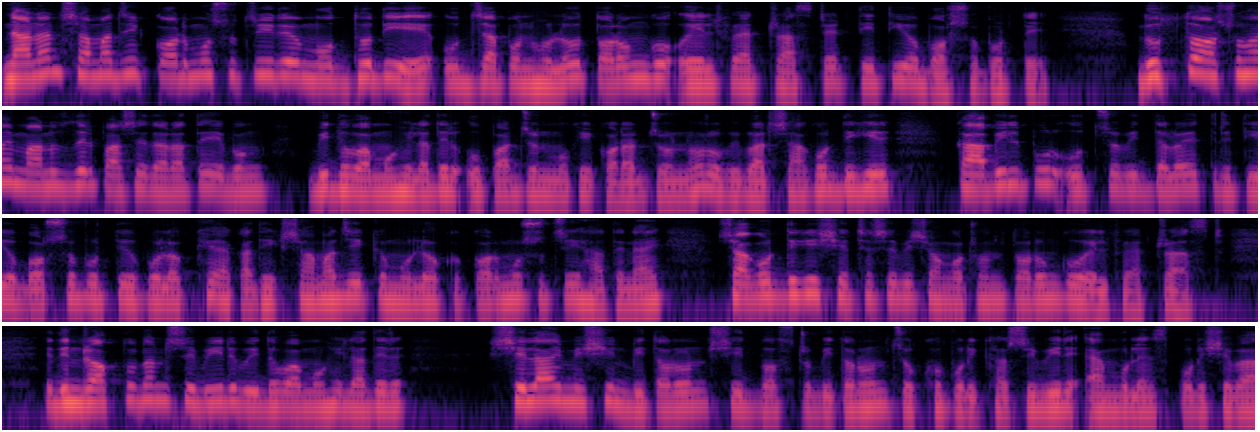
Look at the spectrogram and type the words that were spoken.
নানান সামাজিক কর্মসূচির মধ্য দিয়ে উদযাপন হলো তরঙ্গ ওয়েলফেয়ার ট্রাস্টের তৃতীয় বর্ষপূর্তি। দুস্থ অসহায় মানুষদের পাশে দাঁড়াতে এবং বিধবা মহিলাদের উপার্জনমুখী করার জন্য রবিবার সাগরদিঘির কাবিলপুর উচ্চ বিদ্যালয়ে তৃতীয় বর্ষপূর্তি উপলক্ষে একাধিক সামাজিকমূলক কর্মসূচি হাতে নেয় সাগরদিঘি স্বেচ্ছাসেবী সংগঠন তরঙ্গ ওয়েলফেয়ার ট্রাস্ট। এদিন রক্তদান শিবির, বিধবা মহিলাদের সেলাই মেশিন বিতরণ, শীতবস্ত্র বিতরণ, চক্ষু পরীক্ষা শিবির, অ্যাম্বুলেন্স পরিষেবা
